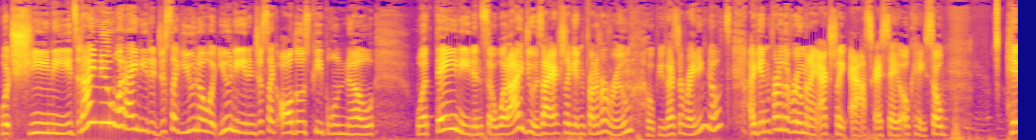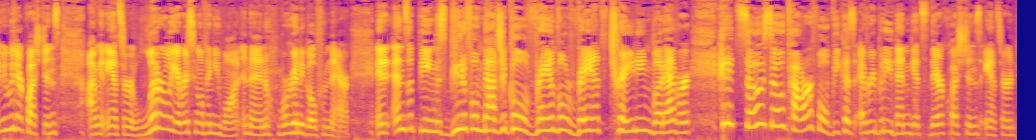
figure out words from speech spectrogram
what she needs. And I knew what I needed, just like you know what you need. And just like all those people know what they need. And so what I do is I actually get in front of a room. Hope you guys are writing notes. I get in front of the room and I actually ask, I say, okay, so hit me with your questions. I'm going to answer literally every single thing you want, and then we're going to go from there. And it ends up being this beautiful, magical ramble, rant, training, whatever. And it's so, so powerful because everybody then gets their questions answered,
